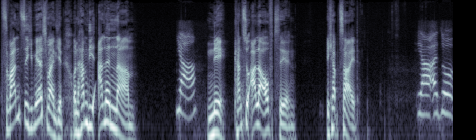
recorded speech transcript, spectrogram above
20 Meerschweinchen. Und haben die alle einen Namen? Ja. Nee. Kannst du alle aufzählen? Ich habe Zeit. Ja, also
